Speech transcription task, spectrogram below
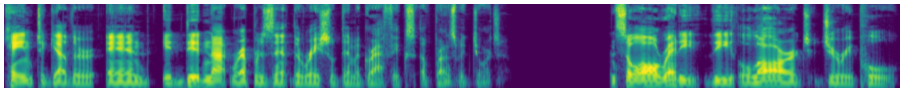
came together, and it did not represent the racial demographics of Brunswick, Georgia. And so already the large jury pool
